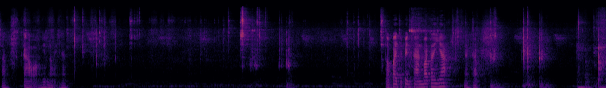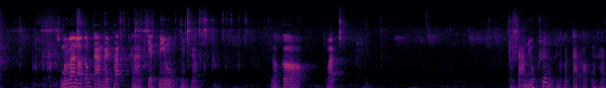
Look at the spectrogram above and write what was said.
ซับกาวออกนิดหน่อยนะครับ ต่อไปจะเป็นการวัดระยะนะครับ สมมติว่าเราต้องการใบพัดขนาด 7 นิ้วนะครับ แล้วก็วัดที่ 3 นิ้วครึ่งแล้วก็ตัดออกนะครับ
